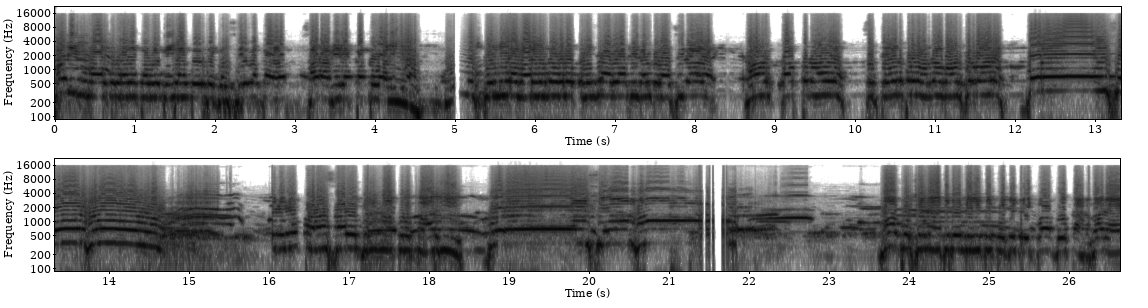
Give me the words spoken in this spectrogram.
ਬੜੀ ਮੁਬਾਰਕ ਵਾਲੇ ਕਵਲ ਮੀਆਂਪੁਰ ਦੇ ਗੁਰਸੇਵਕ ਸਾਡਾ ਵੀਰ ਕੰਗਵਾਲੀ ਆ ਆਸਟ੍ਰੇਲੀਆ ਵਾਲਿਆਂ ਦੇ ਵੱਲੋਂ 53 ਹਜ਼ਾਰ ਦੀ ਰੰਗ ਰਾਸ਼ੀ ਨਾਲ ਖਾਨ ਕੱਪ ਨਾਲ ਸਤੇਨ ਭਲਵਾਨ ਦਾ ਮਾਨ ਸਨਮਾਨ ਬੋਲੇ ਸੋਰ ਹਾਂ ਜਿਹੜੇ ਭਾਣਾ ਸਾਰੇ ਗਰੀਬਾਂ ਪ੍ਰਕਾਰ ਜੀ। ਬੋਲੇ ਸੋਰ ਹਾਂ ਮਹਾਂਪੁਰਸ਼ਾਂ ਦੇ ਅੱਜ ਦੇ ਮੇਲੇ ਤੇ ਪੁੱਜੇ ਤਰੀਕਾ ਬਹੁਤ ਧੰਨਵਾਦ ਹੈ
